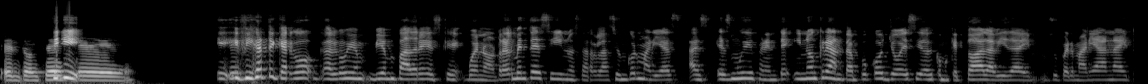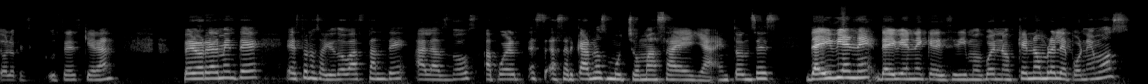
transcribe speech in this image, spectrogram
Entonces, eh, y, fíjate que algo, algo bien, bien padre es que, bueno, realmente sí, nuestra relación con María es, es, muy diferente. Y no crean, tampoco yo he sido como que toda la vida super mariana y todo lo que ustedes quieran. Pero realmente esto nos ayudó bastante a las dos a poder acercarnos mucho más a ella. Entonces, de ahí viene, de ahí viene que decidimos, bueno, ¿qué nombre le ponemos?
